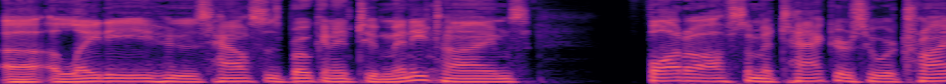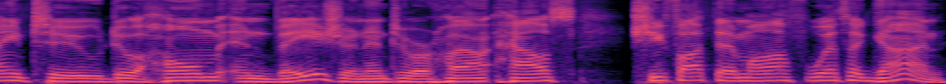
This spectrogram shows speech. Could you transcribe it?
uh, a lady whose house was broken into many times fought off some attackers who were trying to do a home invasion into her house. She fought them off with a gun.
